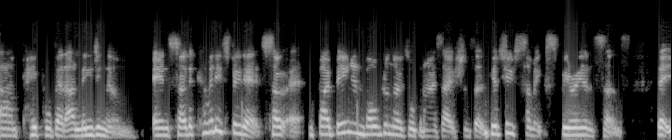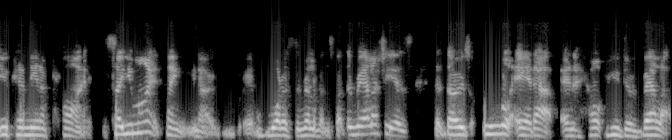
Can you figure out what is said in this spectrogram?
um, people that are leading them. And so the committees do that. So uh, by being involved in those organisations, it gives you some experiences that you can then apply. So you might think, you know, what is the relevance? But the reality is that those all add up and help you develop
